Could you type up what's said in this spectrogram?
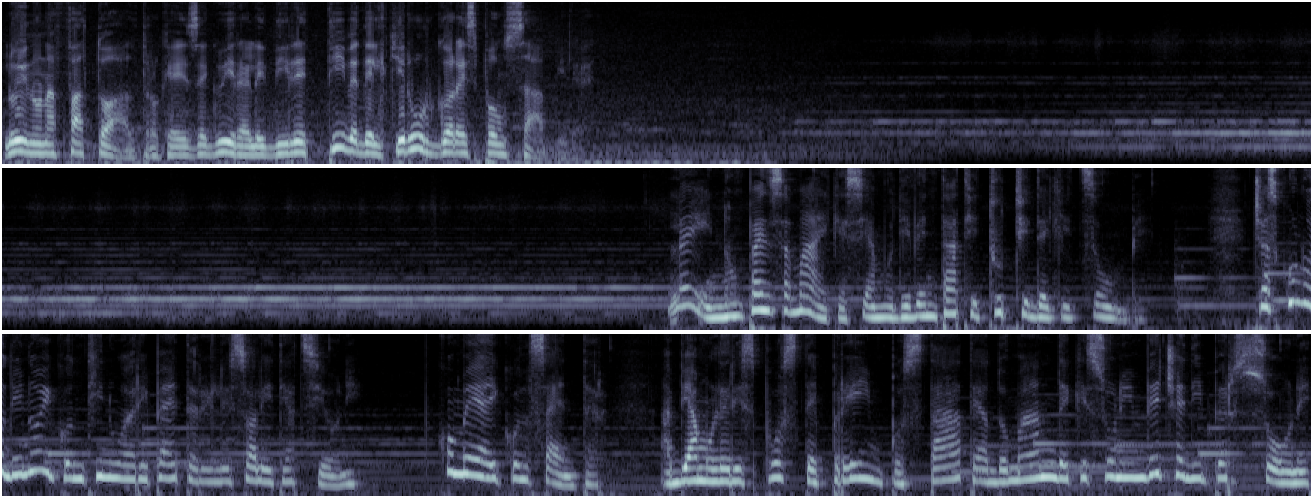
Lui non ha fatto altro che eseguire le direttive del chirurgo responsabile. Lei non pensa mai che siamo diventati tutti degli zombie. Ciascuno di noi continua a ripetere le solite azioni, come ai call center. Abbiamo le risposte preimpostate a domande che sono invece di persone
